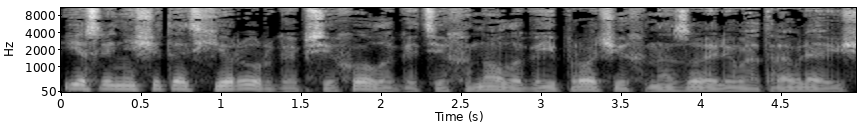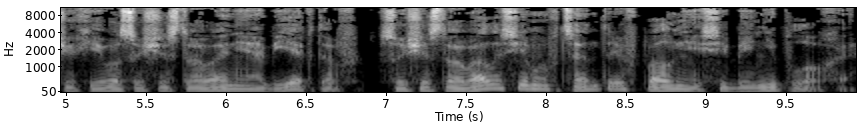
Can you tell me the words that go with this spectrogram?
Если не считать хирурга, психолога, технолога и прочих назойливо отравляющих его существование объектов, существовалось ему в центре вполне себе неплохо.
